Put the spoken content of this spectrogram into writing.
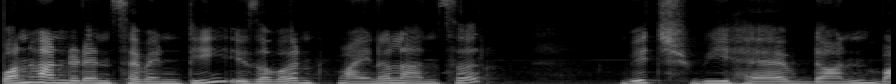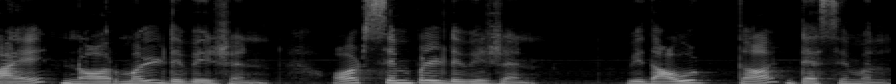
170 is our final answer which we have done by normal division or simple division without the decimal.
